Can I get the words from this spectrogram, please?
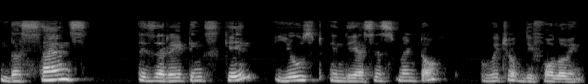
The SANS is a rating scale used in the assessment of which of the following?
